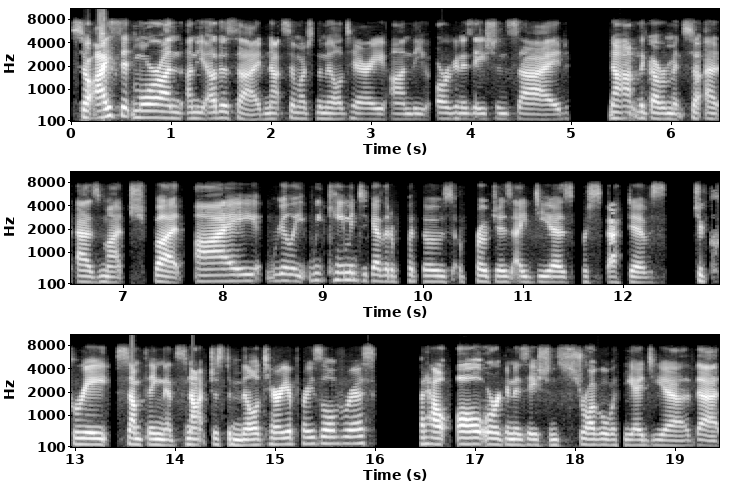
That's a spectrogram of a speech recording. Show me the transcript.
So I sit more on on the other side, not so much the military, on the organization side, not in the government so as much. But I really we came in together to put those approaches, ideas, perspectives to create something that's not just a military appraisal of risk, but how all organizations struggle with the idea that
